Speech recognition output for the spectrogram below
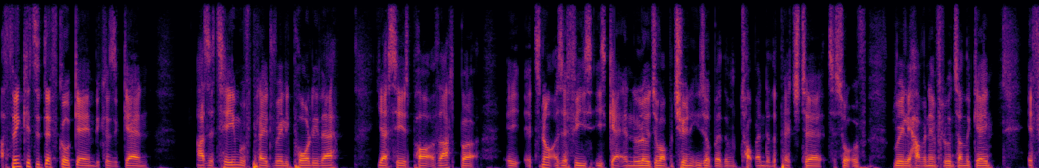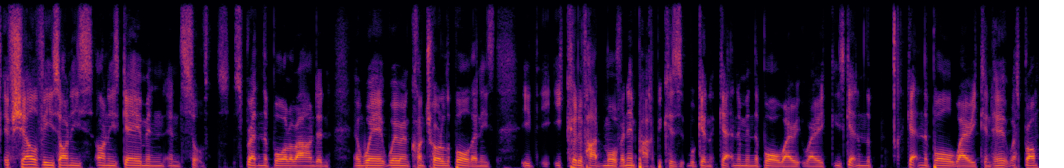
I think it's a difficult game because again, as a team, we've played really poorly there yes, he is part of that, but it, it's not as if he's he's getting loads of opportunities up at the top end of the pitch to to sort of really have an influence on the game. If if Shelvey's on his on his game and, and sort of spreading the ball around and, and we're we're in control of the ball, then he's he, he could have had more of an impact because we're getting, getting him in the ball where where he's getting the getting the ball where he can hurt West Brom.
